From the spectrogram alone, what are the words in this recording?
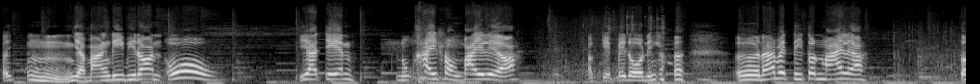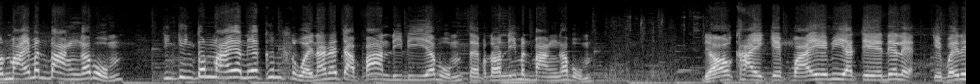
เอ้ยอือหือย่าบังดีพี่ดอน โอ้พี่อาเจน หนูไข่สองใบเลยเหรอเอาเก็บไปโดนนี่เออนะไปตีต้นไม้เลยเหรอต้นไม้มันบังครับผม จริง ๆ ต้นไม้อันเนี้ยขึ้นสวยนะ ถ้าจับบ้านดีๆครับผม แต่ตอนนี้มันบังครับผม เดี๋ยวไข่เก็บไว้ให้พี่อาเจนเนี่ยแหละ เก็บไว้ใน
